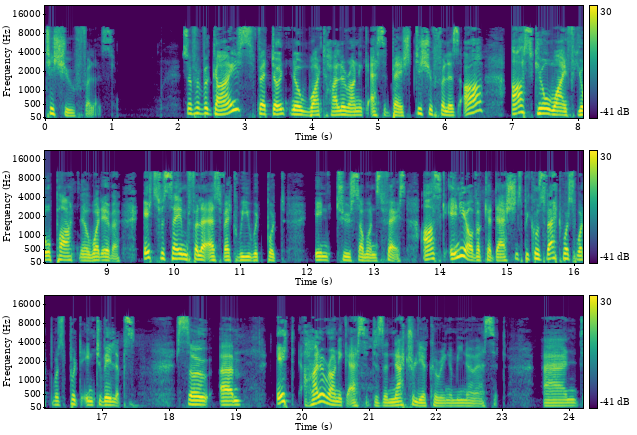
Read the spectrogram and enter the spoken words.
tissue fillers. So for the guys that don't know what hyaluronic acid based tissue fillers are, ask your wife, your partner, whatever. It's the same filler as that we would put into someone's face. Ask any of the Kardashians because that was what was put into their lips. So, um, it, hyaluronic acid is a naturally occurring amino acid. And,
